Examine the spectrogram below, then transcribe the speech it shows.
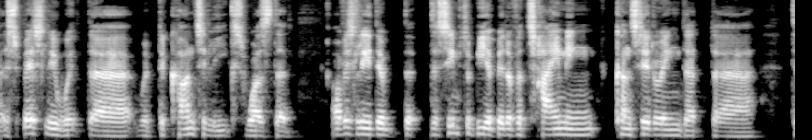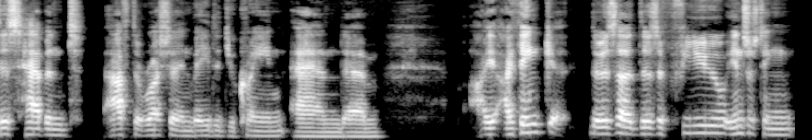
especially with the with the Conti leaks, was that obviously there, there seems to be a bit of a timing considering that uh, this happened after Russia invaded Ukraine, and um, I, I, think there's a there's a few interesting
